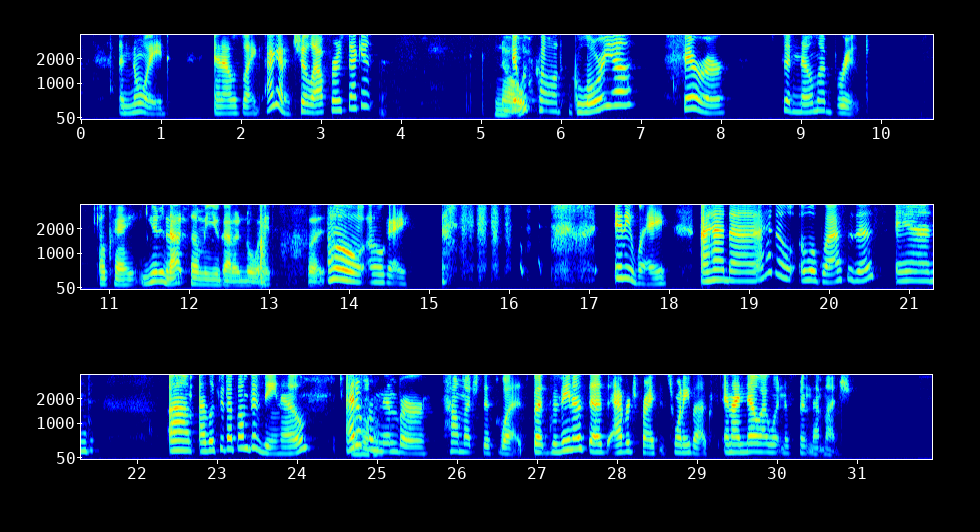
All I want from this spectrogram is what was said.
annoyed and I was like, I got to chill out for a second. No. It was called Gloria Ferrer Sonoma Brut. okay, you did So- not tell me you got annoyed, but Oh, okay. anyway, I had uh, I had a, a little glass of this, and um, I looked it up on Vivino. I don't Mhm. remember how much this was, but Vivino says average price is twenty bucks, and I know I wouldn't have spent that much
